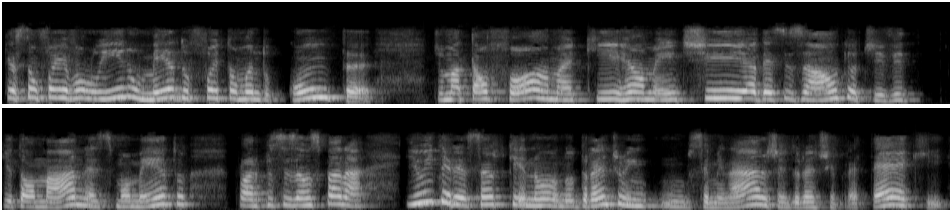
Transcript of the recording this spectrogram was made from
questão foi evoluindo, o medo foi tomando conta de uma tal forma que realmente a decisão que eu tive que tomar nesse momento, claro, precisamos parar. E o interessante, porque no, no durante um, um, seminário, gente, durante o Empretec,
